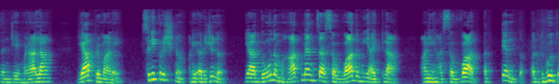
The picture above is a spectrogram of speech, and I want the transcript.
संजय म्हणाला याप्रमाणे श्रीकृष्ण आणि अर्जुन या दोन महात्म्यांचा संवाद मी ऐकला आणि हा संवाद अत्यंत अद्भुत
